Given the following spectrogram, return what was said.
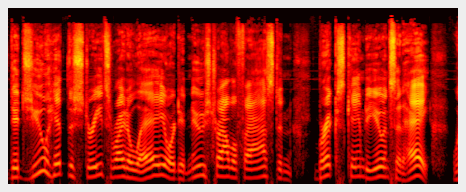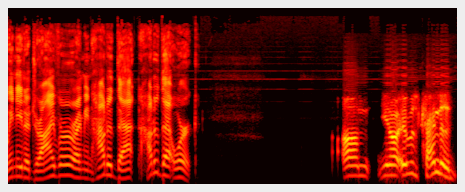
Did you hit the streets right away, or did news travel fast and Bricks came to you and said, "Hey, we need a driver"? I mean, how did that how did that work? Um, you know, it was kind of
